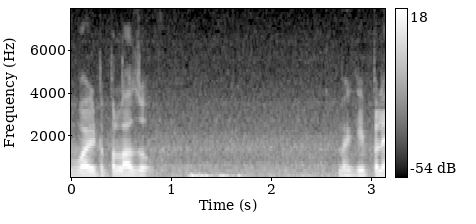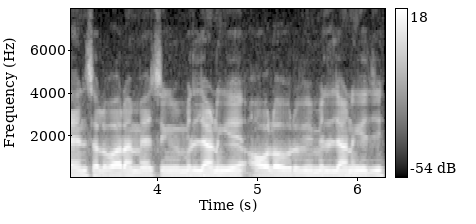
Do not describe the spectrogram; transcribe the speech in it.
ਵਾਈਟ ਪਲਾਜ਼ੋ ਬਾਕੀ ਪਲੇਨ ਸਲਵਾਰਾਂ ਮੈਚਿੰਗ ਵੀ ਮਿਲ ਜਾਣਗੇ ਆਲ ਓਵਰ ਵੀ ਮਿਲ ਜਾਣਗੇ ਜੀ।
